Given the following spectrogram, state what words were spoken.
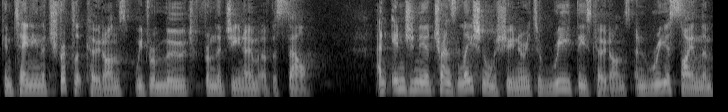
containing the triplet codons we'd removed from the genome of the cell, and engineered translational machinery to read these codons and reassign them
